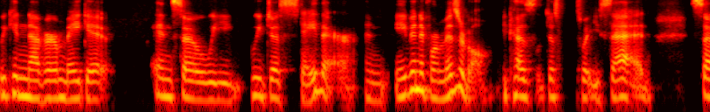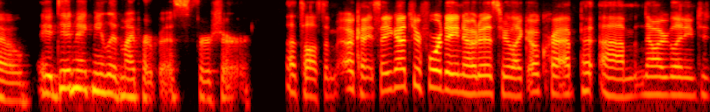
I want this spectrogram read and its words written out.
we can never make it. And so we we just stay there and even if we're miserable because just what you said. So it did make me live my purpose for sure. That's awesome. Okay, so you got your four day notice. You're like, oh crap, um, now I really need to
